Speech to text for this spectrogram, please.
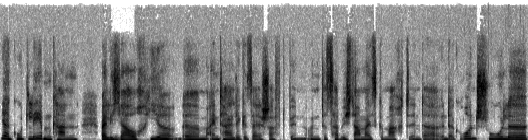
ja, gut leben kann, weil ich Mhm. ja auch hier ähm, ein Teil der Gesellschaft bin. Und das habe ich damals gemacht in der, in der Grundschule.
